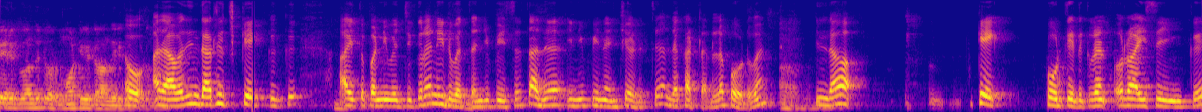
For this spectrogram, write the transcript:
பேருக்கு வந்துட்டு ஒரு மோட்டிவேட் வந்திருக்கு அதாவது இந்த ரிச் கேக்குக்கு ஆயத்து பண்ணி வச்சுக்கிறேன் இருபத்தஞ்சு பீசஸ் அதை இனி பிணைஞ்சு எடுத்து அந்த கட்டரில் போடுவேன். இந்த கேக் போட்டிருக்கிறேன் ஒரு ஐசிங்க்கு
